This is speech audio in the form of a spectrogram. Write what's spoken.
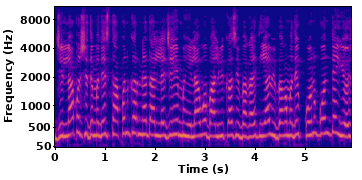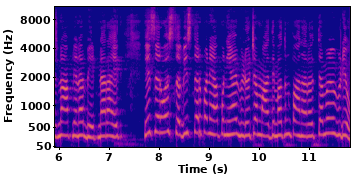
जिल्हा परिषदेमध्ये स्थापन करण्यात आलेले जे महिला व बालविकास विभाग आहेत या विभागामध्ये कोणकोणत्या योजना आपल्याला भेटणार आहेत हे सर्व सविस्तरपणे आपण या व्हिडिओच्या माध्यमातून पाहणार आहोत. त्यामुळे व्हिडिओ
